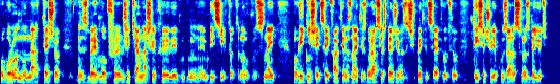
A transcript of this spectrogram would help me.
оборону, на те, що зберегло б життя наших е, бійців. Тобто, ну з найогидніший цей факт, я не знаю, ти збирався ж теж його зачепити. Це ту цю тисячу, яку зараз роздають.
